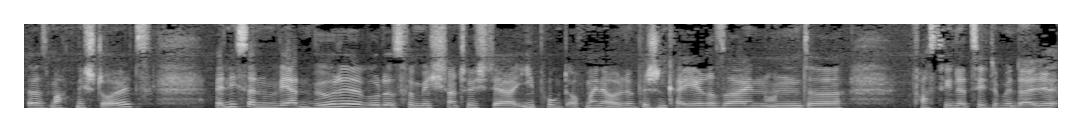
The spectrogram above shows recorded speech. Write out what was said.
Das macht mich stolz. Wenn ich es dann werden würde, würde es für mich natürlich der I-Punkt auf meiner olympischen Karriere sein und äh, fast wie eine zehnte Medaille.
